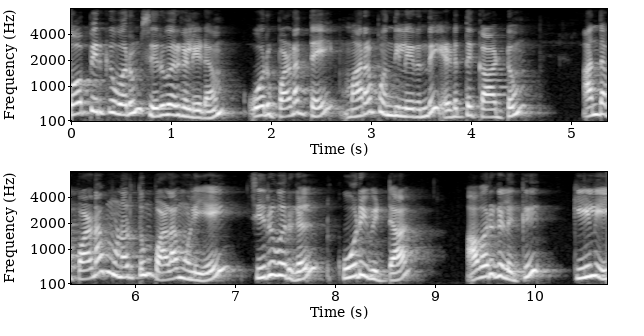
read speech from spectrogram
தோப்பிற்கு வரும் சிறுவர்களிடம் ஒரு படத்தை மரப்பொந்திலிருந்து எடுத்து காட்டும். அந்த படம் உணர்த்தும் பழமொழியை சிறுவர்கள் கூறிவிட்டால் அவர்களுக்கு கிளி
